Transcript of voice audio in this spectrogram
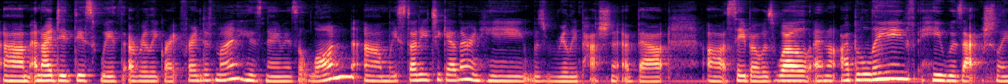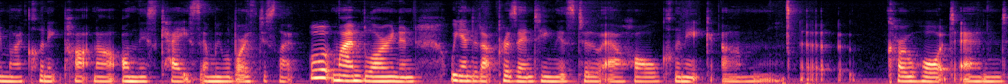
um, and I did this with a really great friend of mine. His name is Alon. Um, we studied together and he was really passionate about uh, SIBO as well. And I believe he was actually my clinic partner on this case. And we were both just like, oh, mind blown. And we ended up presenting this to our whole clinic um, uh, cohort and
